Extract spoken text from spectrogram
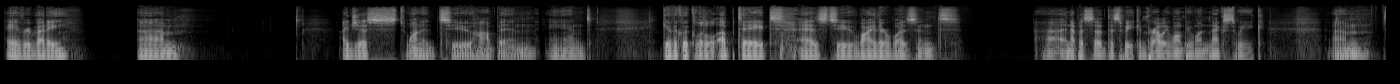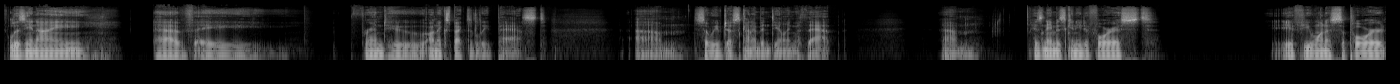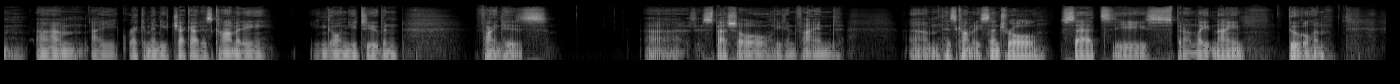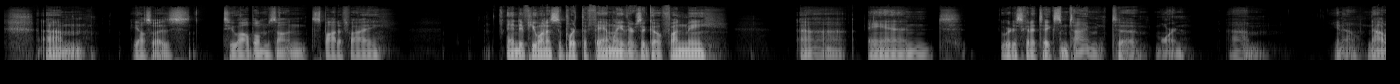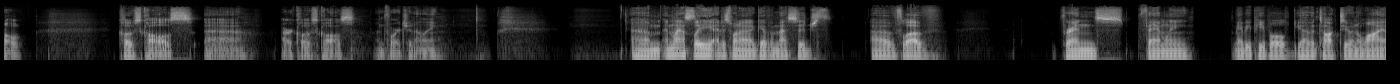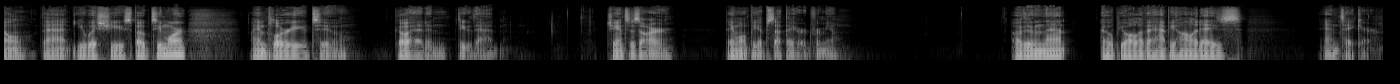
Hey, everybody. Um, I just wanted to hop in and give a quick little update as to why there wasn't uh, an episode this week and probably won't be one next week. Um, Lizzie and I have a friend who unexpectedly passed. Um, so we've just kind of been dealing with that. Um, his name is Kenny DeForest. If you want to support, um, I recommend you check out his comedy. You can go on YouTube and find his uh, special. You can find um, his Comedy Central sets. He's been on late night. Google him. Um, he also has two albums on Spotify. And if you want to support the family, there's a GoFundMe. Uh, and we're just going to take some time to mourn. Um, you know, not all close calls uh, are close calls, unfortunately. Um, and lastly, I just want to give a message of love. Friends, family, maybe people you haven't talked to in a while that you wish you spoke to more, I implore you to go ahead and do that. Chances are they won't be upset they heard from you. Other than that, I hope you all have a happy holidays and take care.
